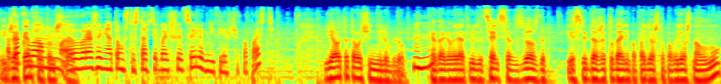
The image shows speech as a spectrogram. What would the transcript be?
И а Джек как Энфилд вам э, выражение о том, что ставьте большие цели, в них легче попасть? Я вот это очень не люблю. Мгм. Когда говорят люди, целься в звезды, если даже туда не попадешь, то попадешь на Луну.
